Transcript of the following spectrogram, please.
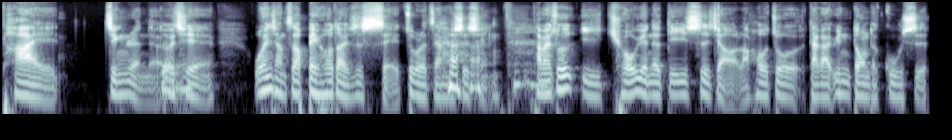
太惊人了，而且我很想知道背后到底是谁做了这样的事情。坦白说，以球员的第一视角，然后做大概运动的故事，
